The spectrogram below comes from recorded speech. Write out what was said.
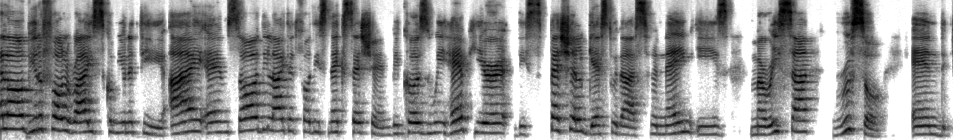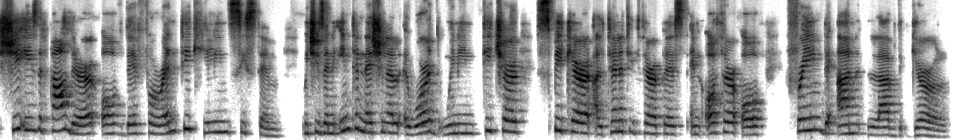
Hello, beautiful Rise community. I am so delighted for this next session because we have here this special guest with us. Her name is Marisa Russo, and she is the founder of the Forensic Healing System, which is an international award winning teacher, speaker, alternative therapist, and author of Freeing the Unloved Girl.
